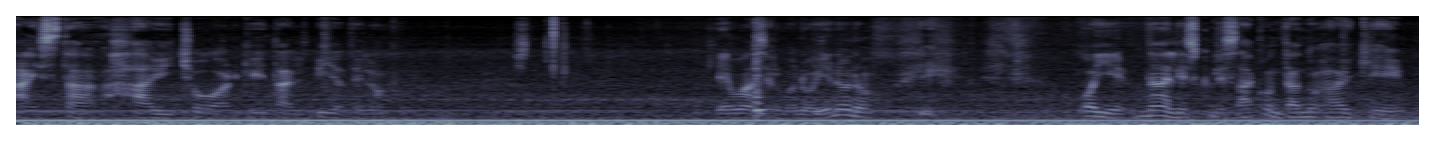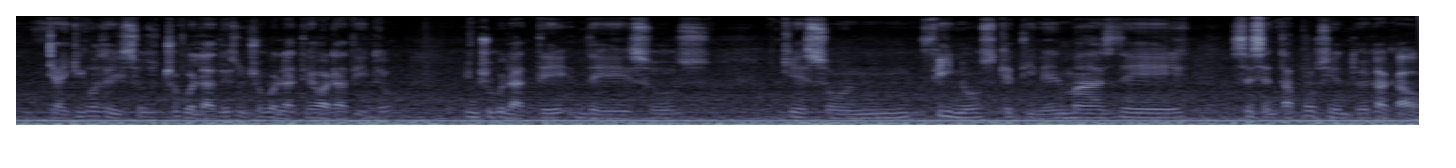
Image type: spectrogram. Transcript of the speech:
Ahí está Javi Chobar, ¿qué tal? Píllatelo. ¿Qué más, hermano? ¿Bien o no? Oye, nada, les, les, estaba contando, Javi, que, que hay que conseguir esos chocolates, un chocolate baratito, un chocolate de esos que son finos, que tienen más de 60% de cacao,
